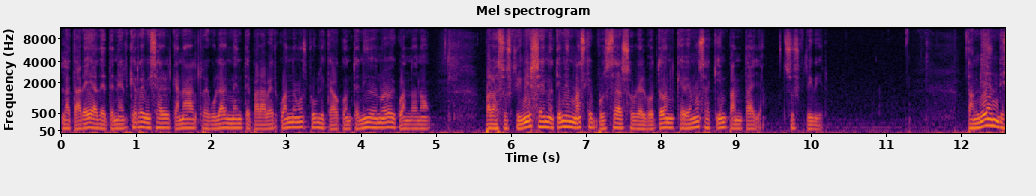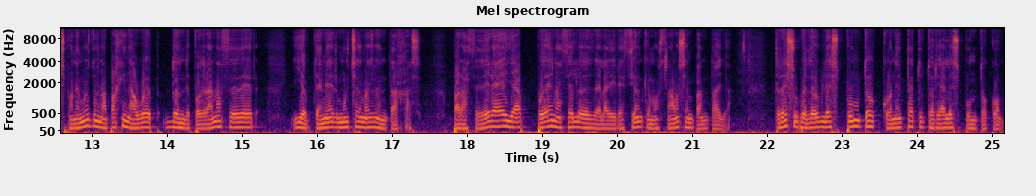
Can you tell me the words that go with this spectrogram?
la, tarea de tener que revisar el canal regularmente para ver cuándo hemos publicado contenido nuevo y cuándo no. Para suscribirse no tienen más que pulsar sobre el botón que vemos aquí en pantalla, suscribir. También disponemos de una página web donde podrán acceder y obtener muchas más ventajas. Para acceder a ella pueden hacerlo desde la dirección que mostramos en pantalla www.conectatutoriales.com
